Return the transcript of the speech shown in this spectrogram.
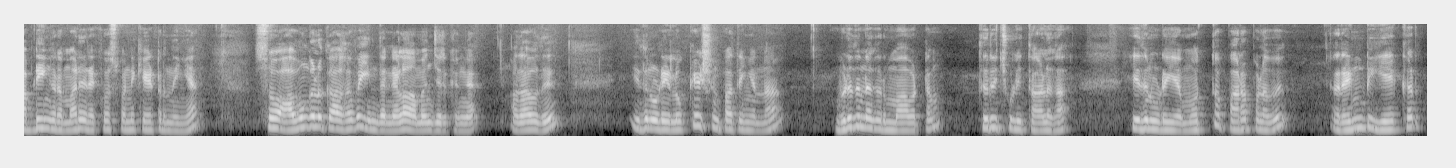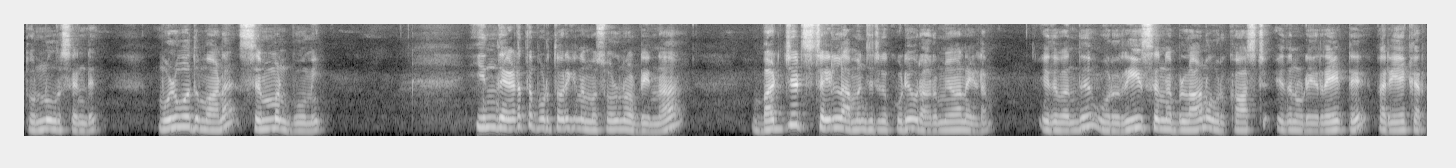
அப்படிங்கிற மாதிரி ரெக்வஸ்ட் பண்ணி கேட்டிருந்தீங்க. ஸோ அவங்களுக்காகவே இந்த நிலம் அமைஞ்சிருக்குங்க. அதாவது இதனுடைய லொக்கேஷன் பார்த்திங்கன்னா விருதுநகர் மாவட்டம் திருச்சுழி தாலுகா. இதனுடைய மொத்த பரப்பளவு ரெண்டு ஏக்கர் தொண்ணூறு செண்டு முழுவதுமான செம்மண் பூமி. இந்த இடத்த பொறுத்த வரைக்கும் நம்ம சொல்லணும் அப்படின்னா பட்ஜெட் ஸ்டைலில் அமைஞ்சிருக்கக்கூடிய ஒரு அருமையான இடம். இது வந்து ஒரு ரீசனபிளான ஒரு காஸ்ட் இதனுடைய ரேட்டு பெர் ஏக்கர்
